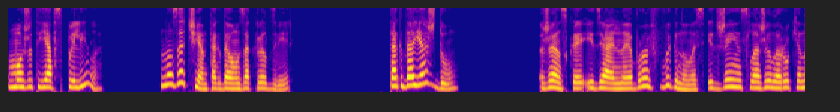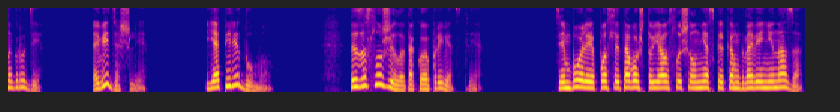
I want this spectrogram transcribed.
Может, я вспылила? Но зачем тогда он закрыл дверь? Тогда я жду. Женская идеальная бровь выгнулась, и Джейн сложила руки на груди. «Видишь ли, я передумал. Ты заслужила такое приветствие. Тем более после того, что я услышал несколько мгновений назад».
